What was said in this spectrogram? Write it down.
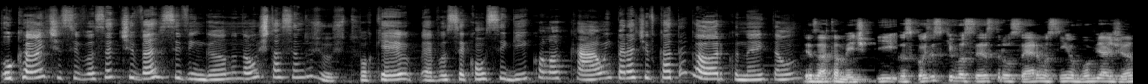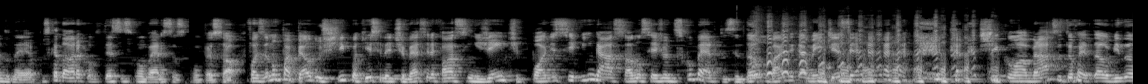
O Kant, se você estiver se vingando, não está sendo justo. Porque é você conseguir colocar o imperativo categórico, né? Então. Exatamente. E das coisas que vocês trouxeram, assim, eu vou viajando, né? Por isso que é da hora ter essas conversas com o pessoal. Fazendo um papel do Chico aqui, se ele tivesse, ele fala assim: gente, pode se vingar, só não sejam descobertos. Então, basicamente, esse é. Chico, um abraço, tu vai estar ouvindo,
